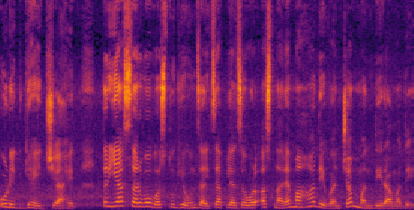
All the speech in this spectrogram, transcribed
उडीद घ्यायचे आहेत. तर या सर्व वस्तू घेऊन जायचं आपल्याजवळ असणाऱ्या महादेवांच्या मंदिरामध्ये.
